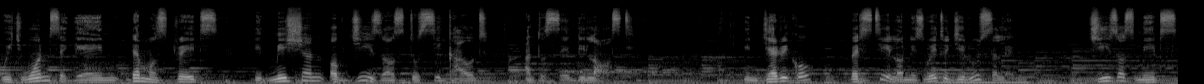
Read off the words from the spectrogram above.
which once again demonstrates the mission of Jesus to seek out and to save the lost. In Jericho, but still on his way to Jerusalem, Jesus meets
